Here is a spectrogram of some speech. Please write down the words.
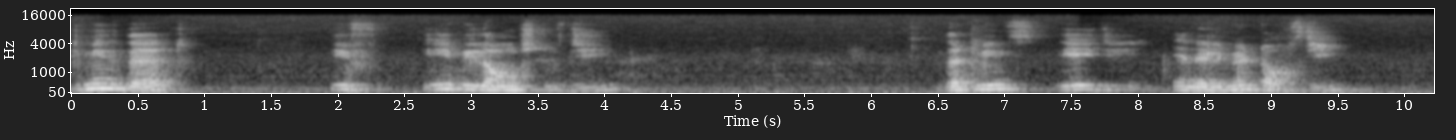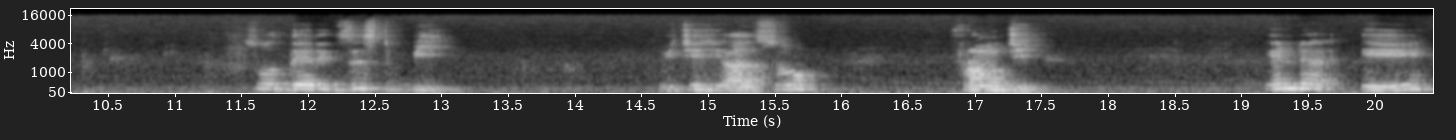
It means that if A belongs to G, that means A is an element of G. So there exists B, which is also from G, and A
